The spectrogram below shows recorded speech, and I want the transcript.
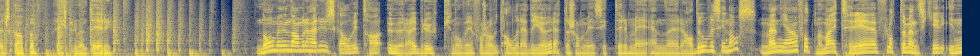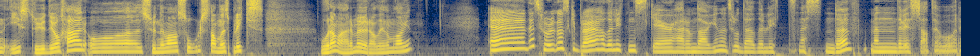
eksperimenterer. Nå, mine damer og herrer, skal vi ta øra i bruk, noe vi for så vidt allerede gjør ettersom vi sitter med en radio ved siden av oss. Men jeg har fått med meg tre flotte mennesker inn i studio her, og Sunniva Sol Stannes Blix, hvordan er det med øra dine om dagen? Eh, det tror jeg ganske bra. Jeg hadde en liten scare her om dagen. Jeg trodde jeg hadde blitt nesten døv, men det viste seg at jeg var,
